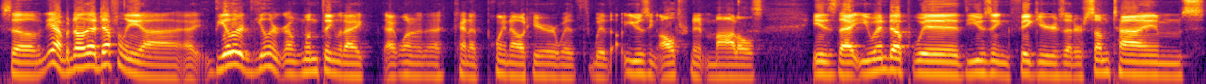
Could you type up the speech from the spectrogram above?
So yeah, but no, that definitely. Uh, uh, the other, the other uh, one thing that I, I wanted to kind of point out here with with using alternate models is that you end up with using figures that are sometimes,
